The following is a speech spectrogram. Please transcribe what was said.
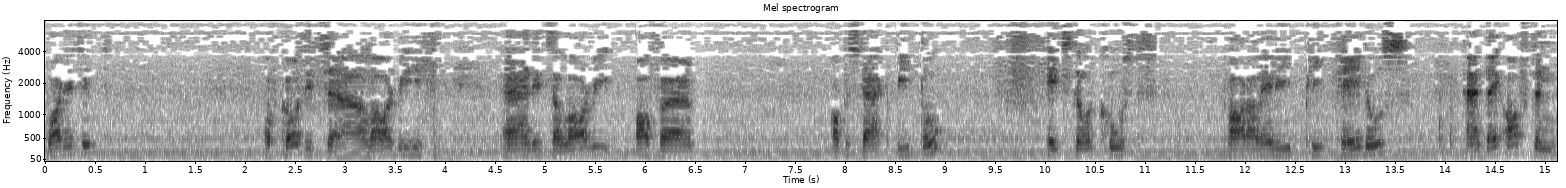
What is it? Of course it's a larvae and it's a larvae of a, of a stag beetle. It's Dorcus parallelepipedus and they often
